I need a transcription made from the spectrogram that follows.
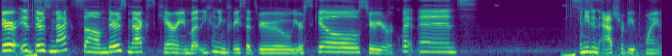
There is there's max um there's max carrying, but you can increase it through your skills, through your equipment. I need an attribute point.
